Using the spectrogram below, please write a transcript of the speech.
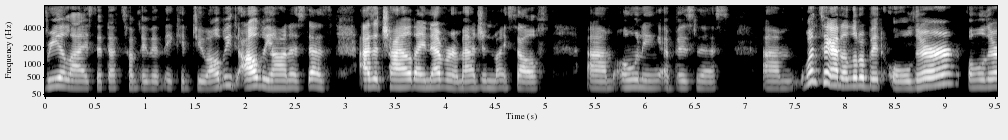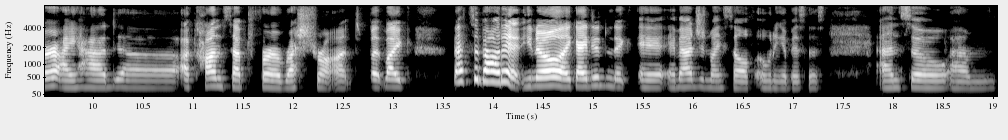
realize that that's something that they could do. I'll be I'll be honest as as a child I never imagined myself um, owning a business. Um, once I got a little bit older, older, I had uh, a concept for a restaurant, but like that's about it, you know. Like I didn't uh, imagine myself owning a business, and so um,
